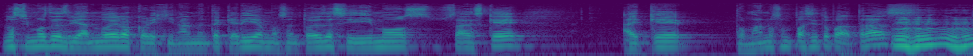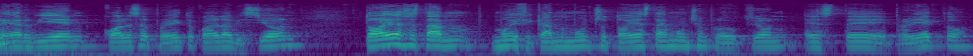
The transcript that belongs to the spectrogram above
nos fuimos desviando de lo que originalmente queríamos. Entonces decidimos, ¿sabes qué? Hay que tomarnos un pasito para atrás, Ujú, ujú. ver bien cuál es el proyecto, cuál es la visión. Todavía se está modificando mucho, todavía está mucho en producción este proyecto,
